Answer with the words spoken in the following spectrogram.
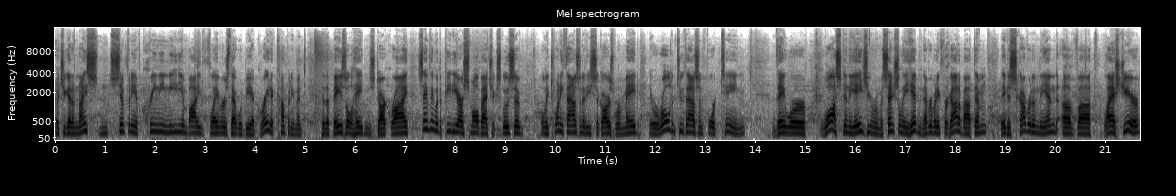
But you get a nice symphony of creamy, medium bodied flavors that would be a great accompaniment to the Basil Hayden's Dark Rye. Same thing with the PDR Small Batch Exclusive. Only 20,000 of these cigars were made. They were rolled in 2014. They were lost in the aging room, essentially hidden. Everybody forgot about them. They discovered them the end of uh, last year,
